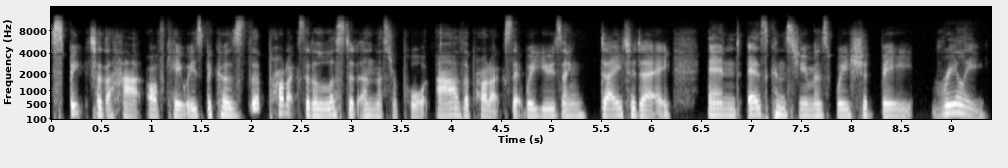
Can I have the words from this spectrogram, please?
speak to the heart of Kiwis because the products that are listed in this report are the products that we're using day to day. And as consumers, we should be really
